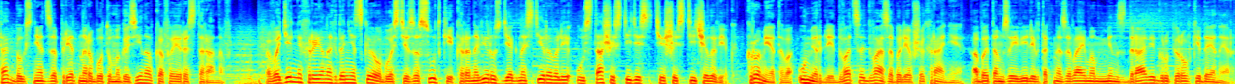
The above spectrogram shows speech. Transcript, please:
Так был снят запрет на работу магазинов, кафе и ресторанов. В отдельных районах Донецкой области за сутки коронавирус диагностировали у 166 человек. Кроме этого, умерли 22 заболевших ранее. Об этом заявили в так называемом Минздраве группировки ДНР.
